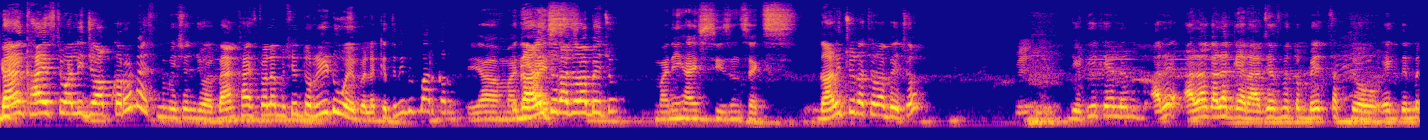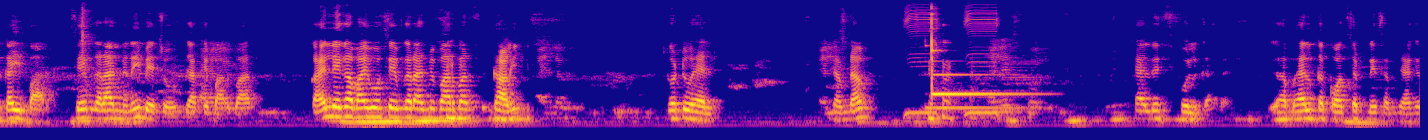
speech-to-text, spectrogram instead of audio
बैंक हाइस्ट वाली जॉब करो ना इसमें मिशन जो है। बैंक हाइस्ट वाला मिशन तो रीडूएबल है कितनी भी बार करो। या गाड़ी चुरा चुरा बेचो। मनी हाइस्ट सीज़न 6 गाड़ी चुरा चुरा बेचो। भेज दो। जीटीए अरे अलग अलग गैराजेस में तुम बेच सकते हो एक दिन में कई बार। सेम गैराज में नहीं बेचो जाके बार बार कह लेगा भाई वो सेम गैराज में बार बार गाड़ी. Go to hell Hell. is- डम डम. हेल इज़ फुल कर रहे हैं अब हेल का कॉन्सेप्ट नहीं समझाएँगे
